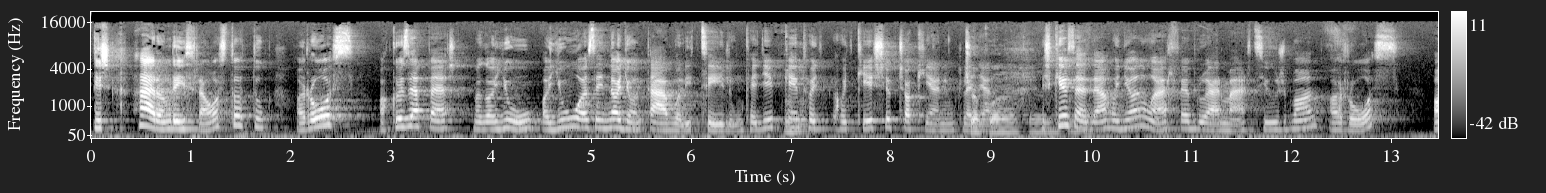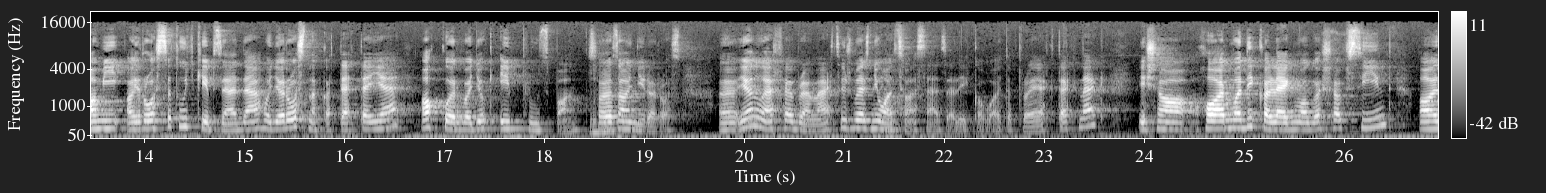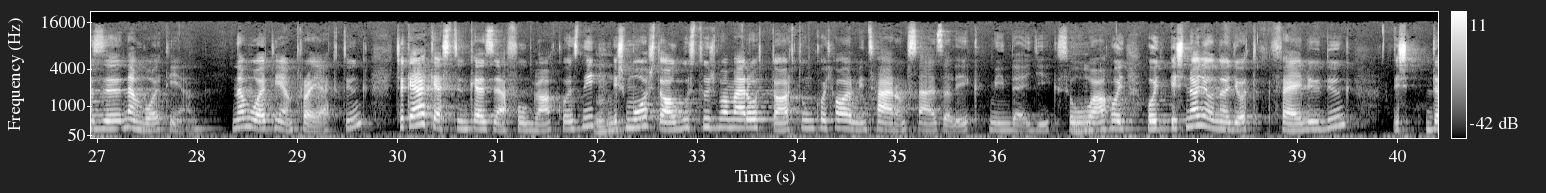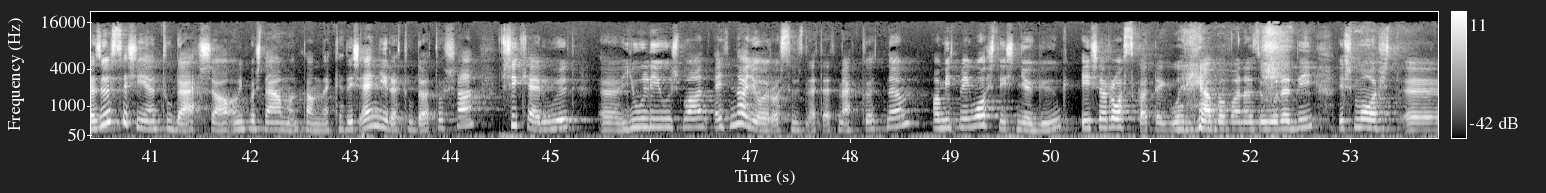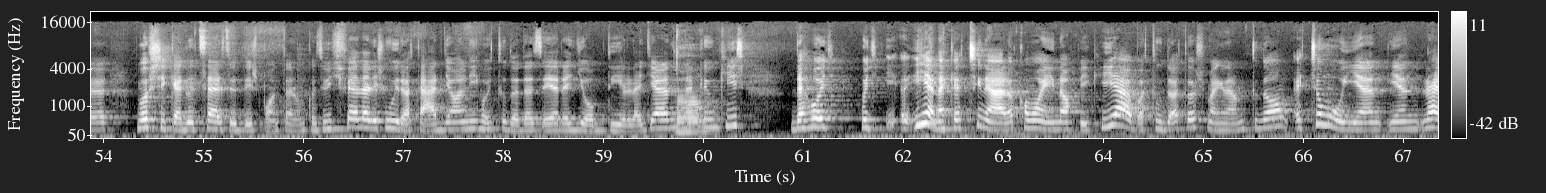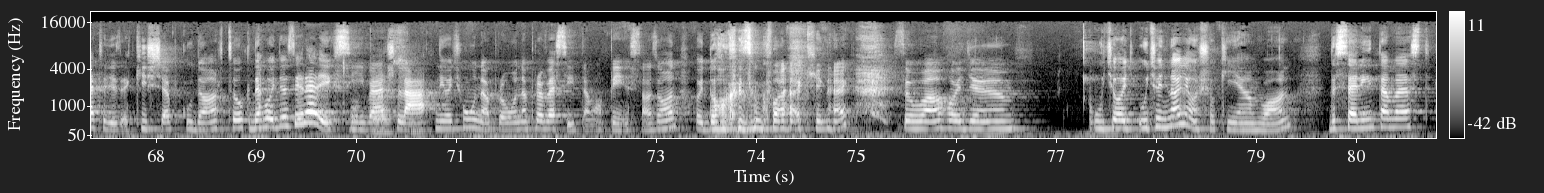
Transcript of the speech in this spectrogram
És három részre osztottuk, a rossz, a közepes, meg a jó. A jó az egy nagyon távoli célunk egyébként, uh-huh. hogy, hogy később csak ilyenünk legyen. Csak És képzeld el, hogy január, február, márciusban a rossz, ami a rosszat úgy képzeld el, hogy a rossznak a teteje, akkor vagyok épp pluszban. Szóval uh-huh. az annyira rossz. Január, február, márciusban ez 80%-a volt a projekteknek, és a harmadik, a legmagasabb szint, az nem volt ilyen. Nem volt ilyen projektünk, csak elkezdtünk ezzel foglalkozni, uh-huh. és most augusztusban már ott tartunk, hogy 33 mindegyik. Szóval, uh-huh. hogy, hogy, és nagyon nagyot fejlődünk, és, de az összes ilyen tudása, amit most elmondtam neked, és ennyire tudatosan sikerült uh, júliusban egy nagyon rossz üzletet megkötnöm, amit még most is nyögünk, és a rossz kategóriában van az óradíj, és most, uh, most sikerült szerződést bontanunk az ügyféllel, és újra tárgyalni, hogy tudod azért egy jobb deal legyen Aha. nekünk is, De hogy, hogy ilyeneket csinálok a mai napig, hiába tudatos, meg nem tudom, egy csomó ilyen, ilyen lehet, hogy ezek kisebb kudarcok, de hogy azért elég szívás oh, látni, hogy hónapra hónapra veszítem a pénzt azon, hogy dolgozunk valakinek. Szóval, hogy úgyhogy, úgyhogy nagyon sok ilyen van, de szerintem ezt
